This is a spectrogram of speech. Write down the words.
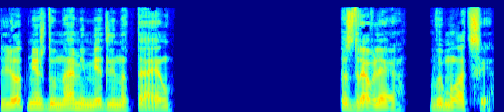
Лед между нами медленно таял. «Поздравляю, вы молодцы»,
